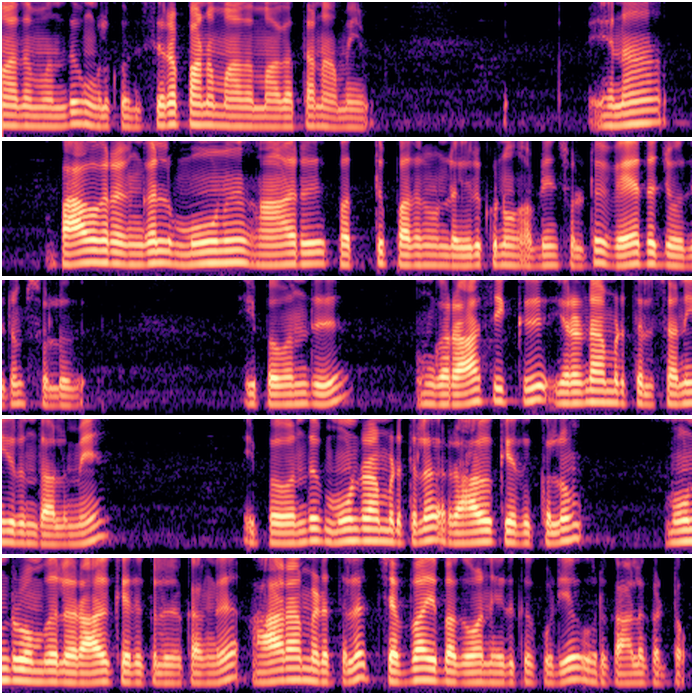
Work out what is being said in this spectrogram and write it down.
மாதம் வந்து உங்களுக்கு கொஞ்சம் சிறப்பான மாதமாகத்தான் அமையும். ஏன்னா பாவகிரகங்கள் மூணு ஆறு பத்து பதினொன்றில் இருக்கணும் அப்படின்னு சொல்லிட்டு வேத ஜோதிடம் சொல்லுது. இப்போ வந்து உங்கள் ராசிக்கு இரண்டாம் இடத்தில் சனி இருந்தாலுமே இப்போ வந்து மூன்றாம் இடத்துல ராகு கேதுக்களும் மூன்று ஒம்பதில் ராகு கேதுக்கள் இருக்காங்க. ஆறாம் இடத்துல செவ்வாய் பகவான் இருக்கக்கூடிய ஒரு காலகட்டம்.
